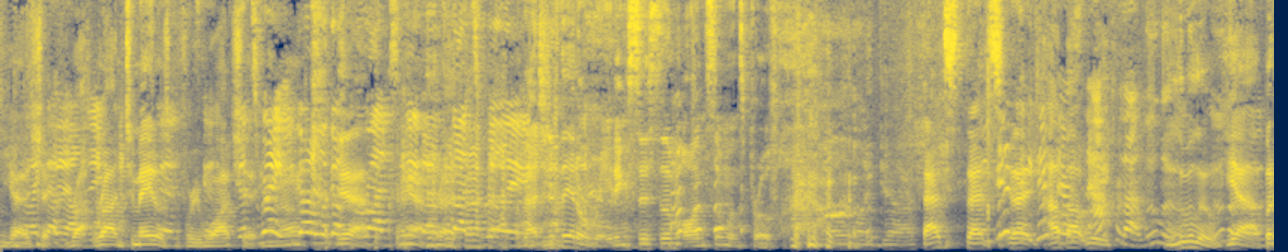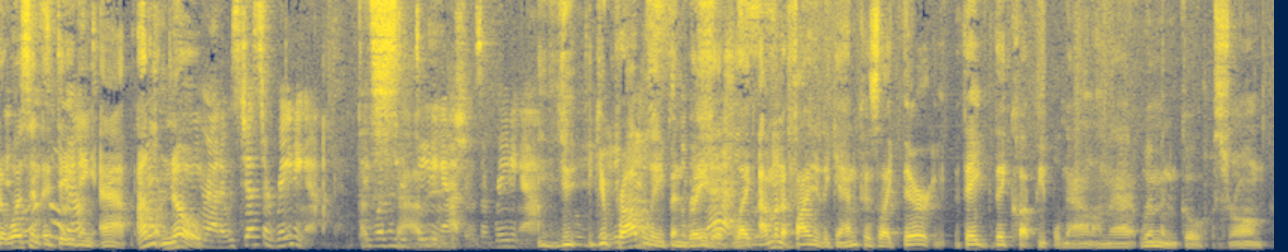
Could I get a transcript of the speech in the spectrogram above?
You gotta like check that Rot- Rotten Tomatoes good, before you good. watch That's it. That's right. know? You gotta look up Yeah, for Rotten Tomatoes. yeah, right. That's really. Imagine if they had a rating system on someone's profile. Oh my gosh. That's They that's did. that, They did. how There's about an we app for that. Lulu. Lulu, yeah, but it wasn't Lulu a dating around? app. I don't know. It was just a rating app. That's it wasn't a dating app. It was a rating app. You you've probably been rated. Yes. Like I'm gonna find it again because like they're they they cut people down on that. Women go strong.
